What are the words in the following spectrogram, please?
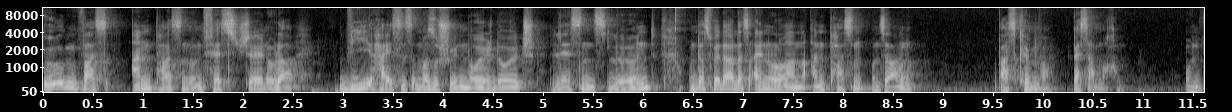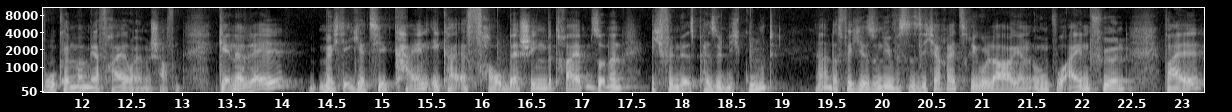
irgendwas anpassen und feststellen oder wie heißt es immer so schön neudeutsch, Lessons learned und dass wir da das eine oder andere anpassen und sagen, was können wir besser machen und wo können wir mehr Freiräume schaffen. Generell möchte ich jetzt hier kein EKFV-Bashing betreiben, sondern ich finde es persönlich gut, ja, dass wir hier so eine gewisse Sicherheitsregularien irgendwo einführen, weil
